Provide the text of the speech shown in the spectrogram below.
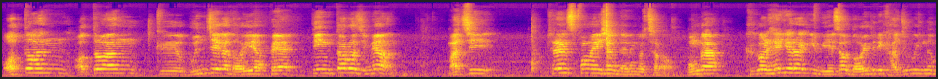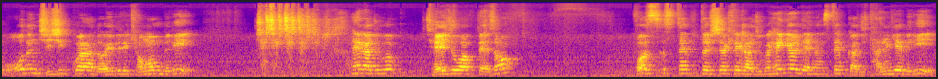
어떠한 어떠한 그 문제가 너희 앞에 띵 떨어지면 마치 트랜스포메이션 되는 것처럼 뭔가 그걸 해결하기 위해서 너희들이 가지고 있는 모든 지식과 너희들의 경험들이 해가지고 재조합돼서 퍼스트 스텝부터 시작해가지고 해결되는 스텝까지 단계들이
